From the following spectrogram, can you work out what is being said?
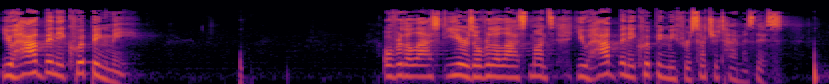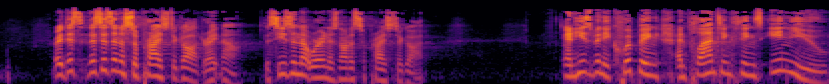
You have been equipping me over the last years, over the last months. You have been equipping me for such a time as this. Right? This, this isn't a surprise to God right now. The season that we're in is not a surprise to God. And He's been equipping and planting things in you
